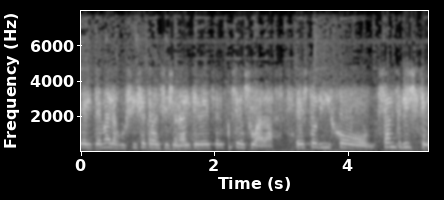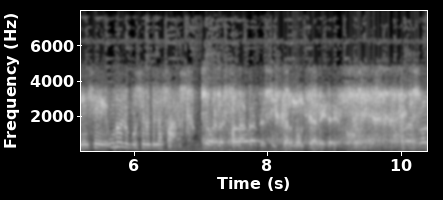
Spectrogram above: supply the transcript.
el tema de la justicia transicional que debe ser consensuada esto dijo Santrich, quien es eh, uno de los voceros de la FARC. Sobre las palabras del fiscal Montealegre. Razón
